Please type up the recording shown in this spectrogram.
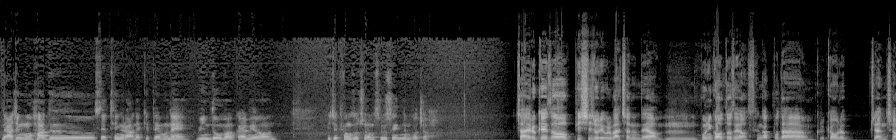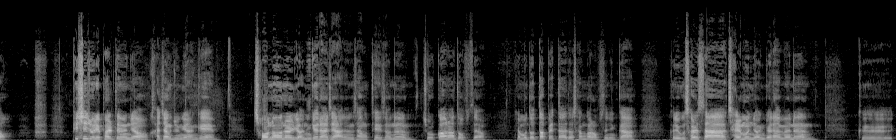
근데 아직 뭐 하드 세팅을 안 했기 때문에 윈도우만 깔면 이제 평소처럼 쓸 수 있는 거죠. 자, 이렇게 해서 PC 조립을 마쳤는데요. 음, 보니까 어떠세요? 생각보다 그렇게 어렵지 않죠? PC 조립할 때는요, 가장 중요한 게 전원을 연결하지 않은 상태에서는 쫄 거 하나도 없어요. 그냥 뭐 넣었다 뺐다 해도 상관없으니까. 그리고 설사 잘못 연결하면은 그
